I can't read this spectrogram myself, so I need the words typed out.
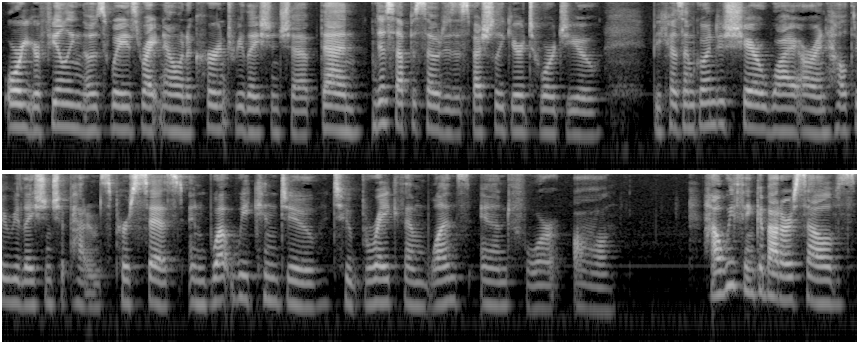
or you're feeling those ways right now in a current relationship, then this episode is especially geared towards you because I'm going to share why our unhealthy relationship patterns persist and what we can do to break them once and for all. How we think about ourselves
